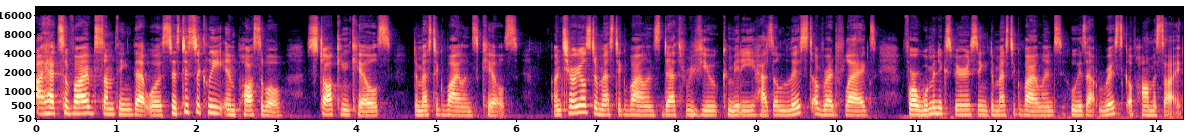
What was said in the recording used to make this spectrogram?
I had survived something that was statistically impossible stalking kills, domestic violence kills. Ontario's Domestic Violence Death Review Committee has a list of red flags for a woman experiencing domestic violence who is at risk of homicide.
